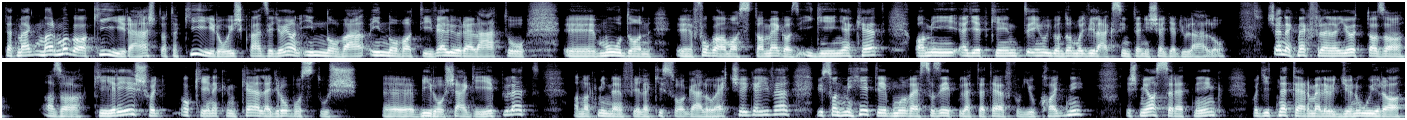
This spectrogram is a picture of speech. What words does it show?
Tehát már, már maga a kiírás, tehát a kiíró is kvázi egy olyan innová, innovatív, előrelátó módon fogalmazta meg az igényeket, ami egyébként én úgy gondolom, hogy világszinten is egyedülálló. És ennek megfelelően jött az a az a kérés, hogy oké, okay, nekünk kell egy robosztus bírósági épület, annak mindenféle kiszolgáló egységeivel, viszont mi 7 év múlva ezt az épületet el fogjuk hagyni, és mi azt szeretnénk, hogy itt ne termelődjön újra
